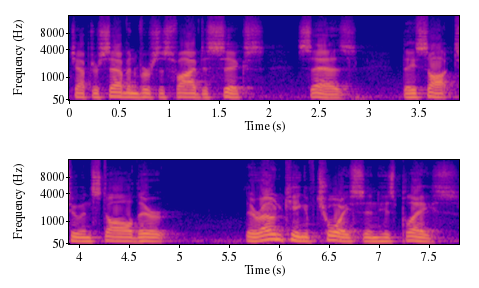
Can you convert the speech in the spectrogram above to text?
chapter 7, verses 5 to 6, says, they sought to install their their own king of choice in his place.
